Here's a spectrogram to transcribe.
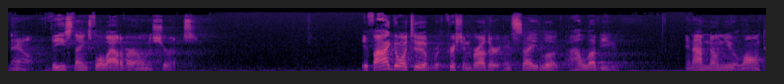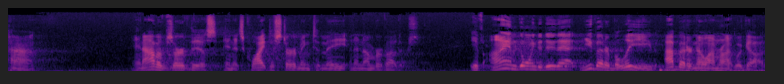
Now, these things flow out of our own assurance. If I go into a Christian brother and say, Look, I love you, and I've known you a long time, and I've observed this, and it's quite disturbing to me and a number of others. If I am going to do that, you better believe I better know I'm right with God.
